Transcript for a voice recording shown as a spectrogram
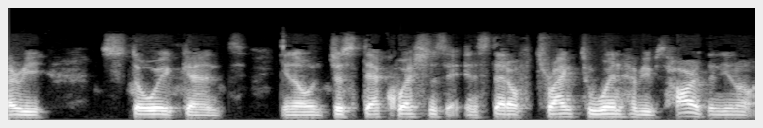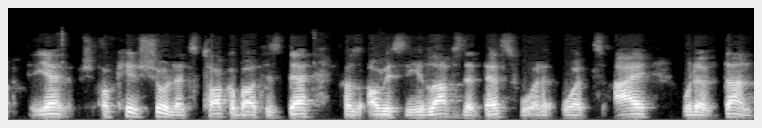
very stoic and you know just their questions instead of trying to win Khabib's heart and you know yeah okay sure let's talk about his death because obviously he loves that. That's what what I would have done.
